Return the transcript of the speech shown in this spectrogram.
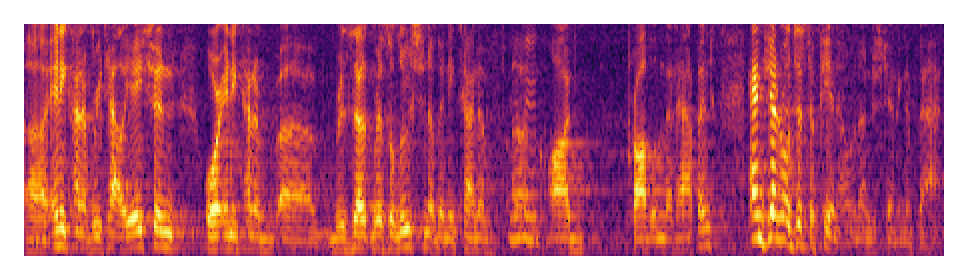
uh, any kind of retaliation or any kind of uh, resol- resolution of any kind of um, odd problem that happened, and general just a P&L and understanding of that.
